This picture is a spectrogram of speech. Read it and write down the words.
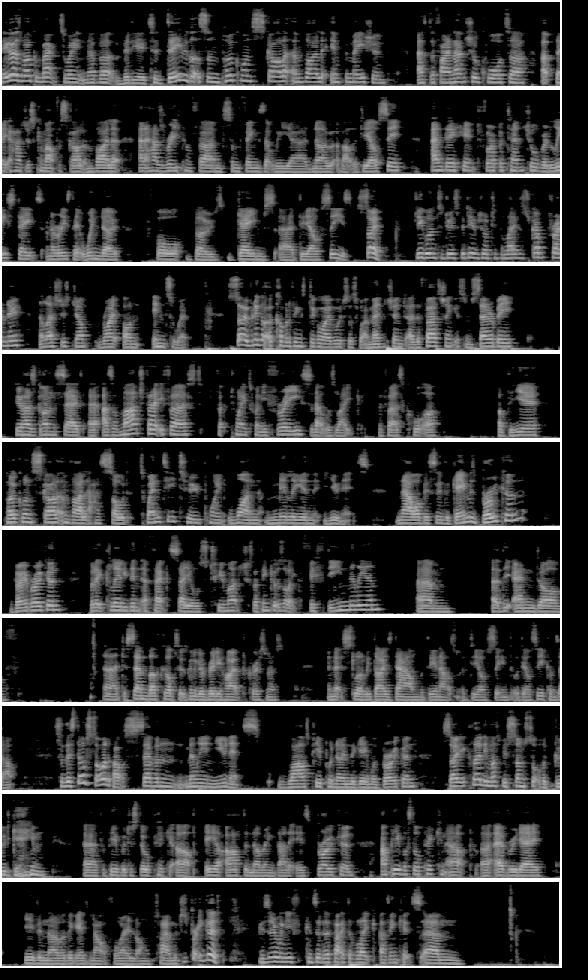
Hey guys, welcome back to another video. Today we got some Pokemon Scarlet and Violet information as the financial quarter update has just come out for Scarlet and Violet and it has reconfirmed some things that we uh, know about the DLC and a hint for a potential release dates and a release date window for those games uh, DLCs. So, if you're going to do this video, be sure to like and subscribe if you're brand new and let's just jump right on into it. So, I've only got a couple of things to go over, which is what I mentioned. Uh, the first thing is from Serebii, who has gone and said, uh, as of March 31st, 2023, so that was like the first quarter of the year, Pokemon Scarlet and Violet has sold 22.1 million units. Now, obviously, the game is broken, very broken, but it clearly didn't affect sales too much because I think it was like 15 million um, at the end of uh, December because obviously it was going to go really high up for Christmas and it slowly dies down with the announcement of DLC until DLC comes out. So they still sold about 7 million units whilst people knowing the game was broken. So it clearly must be some sort of a good game uh, for people to still pick it up after knowing that it is broken. And people still picking it up uh, every day, even though the game's been out for a long time, which is pretty good. Considering when you consider the fact of like, I think it's um,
